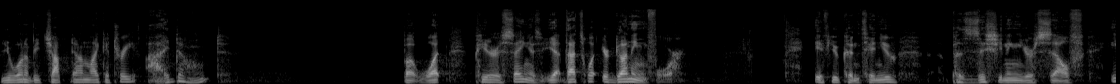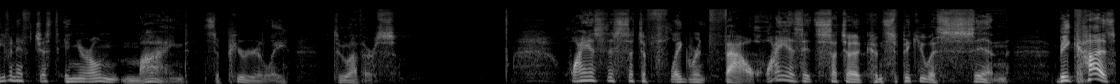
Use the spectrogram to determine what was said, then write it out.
You want to be chopped down like a tree? I don't. But what Peter is saying is, yeah, that's what you're gunning for. If you continue positioning yourself, even if just in your own mind, superiorly to others. Why is this such a flagrant foul? Why is it such a conspicuous sin? Because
